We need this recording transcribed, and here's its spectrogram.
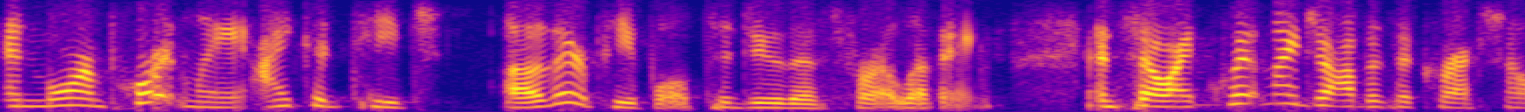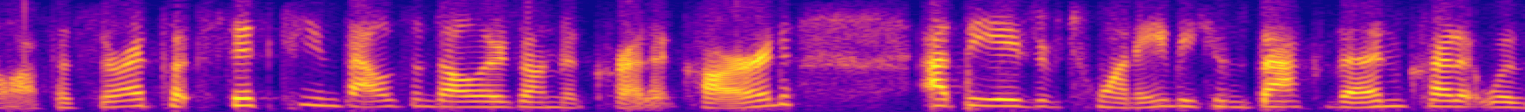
and more importantly, I could teach other people to do this for a living. And so I quit my job as a correctional officer. I put $15,000 on a credit card at the age of 20 because back then credit was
